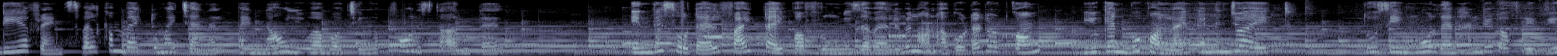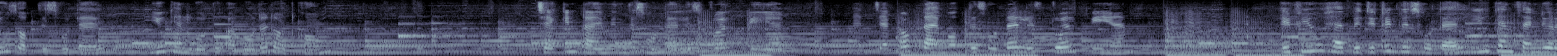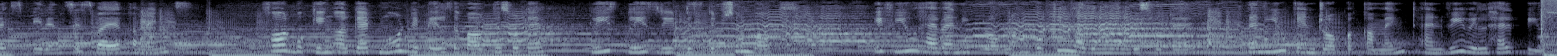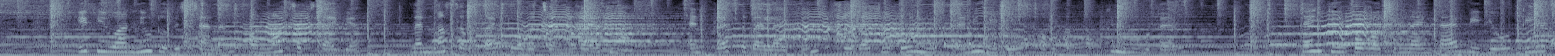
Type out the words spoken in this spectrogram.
Dear friends, welcome back to my channel and now you are watching a 4 star hotel. In this hotel, 5 type of room is available on agoda.com. You can book online and enjoy it. To see more than 100 of reviews of this hotel, you can go to agoda.com. Check-in time in this hotel is 12 pm and check-out time of this hotel is 12 pm. If you have visited this hotel, you can send your experiences via comments. For booking or get more details about this hotel, please please read description box. If you have any problem booking a room in this hotel, then you can drop a comment and we will help you. If you are new to this channel or not subscribed yet, then must subscribe to our channel right now and press the bell icon so that you don't Thank you for watching the entire video. Dear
